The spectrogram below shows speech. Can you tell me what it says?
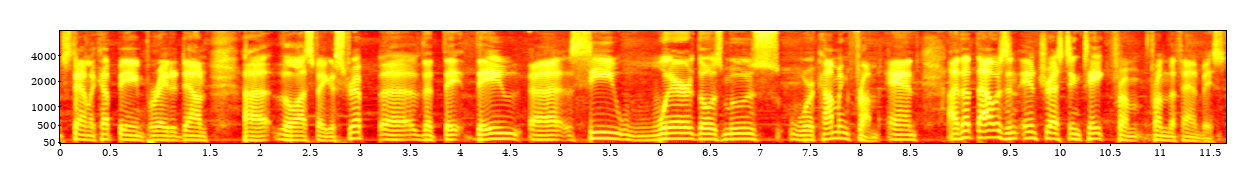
Stanley Cup being paraded down uh, the Las Vegas Strip, uh, that they they uh, see where those moves were coming from, and I thought that was an interesting take from from the fan base.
